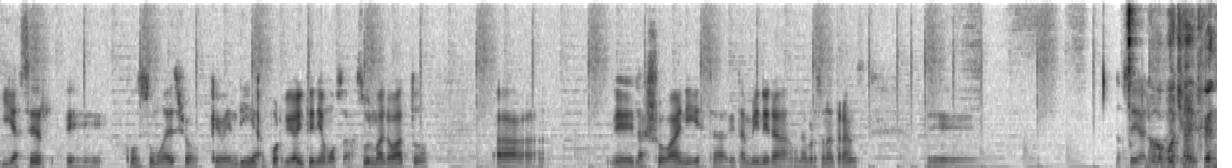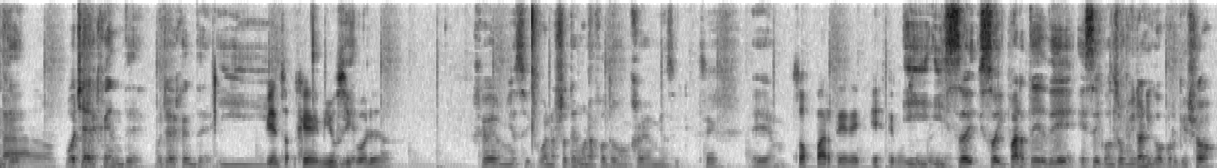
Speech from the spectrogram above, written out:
y hacer eh, consumo de ello que vendía, porque ahí teníamos a Zulma Loato, a eh, la Giovanni, esta que también era una persona trans. eh, no sé, No, bocha de gente. Mucha de gente, mucha de gente. Y. Pienso, Heavy Music, boludo. GB Music. Bueno, yo tengo una foto con GB Music. Sí. Eh, Sos parte de este consumo y soy, soy parte de ese consumo irónico, porque yo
